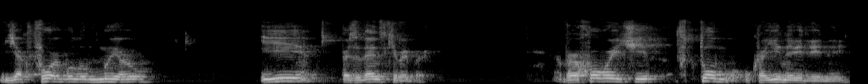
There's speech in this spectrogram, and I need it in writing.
як формулу миру і президентські вибори, враховуючи втому України від війни,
